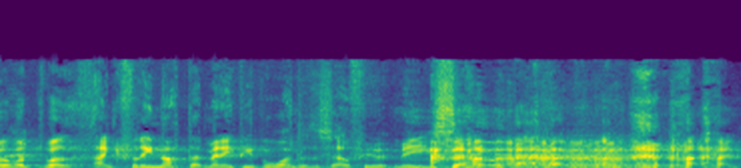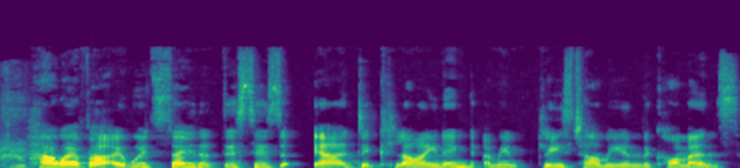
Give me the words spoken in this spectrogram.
But well, well, thankfully, not that many people wanted a selfie with me. So, however, I would say that this is uh, declining. I mean, please tell me in the comments.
